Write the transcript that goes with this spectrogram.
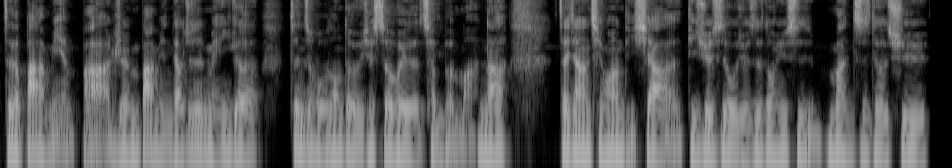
这个罢免把人罢免掉，就是每一个政治活动都有一些社会的成本嘛。那在这样的情况底下，的确是我觉得这东西是蛮值得去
